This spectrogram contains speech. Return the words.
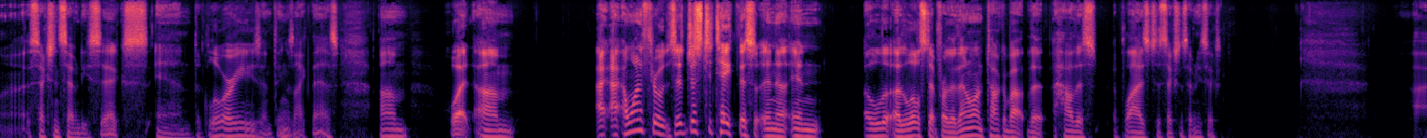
uh, Section 76 and the glories and things like this. Um, what um, I, I want to throw just to take this in a, in a, a little step further. Then I want to talk about the how this applies to Section 76. Uh,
